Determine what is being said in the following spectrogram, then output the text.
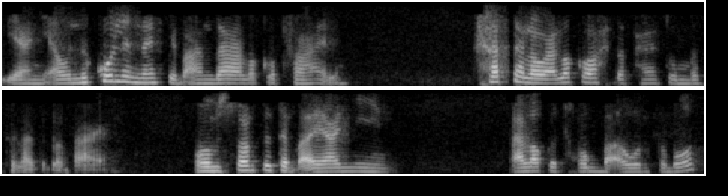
يعني أو إن كل الناس يبقى عندها علاقات فعالة حتى لو علاقة واحدة في حياتهم بس لا تبقى فعالة. ومش شرط تبقى يعني علاقة حب أو ارتباط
